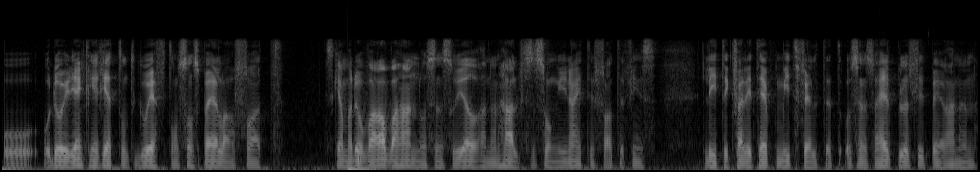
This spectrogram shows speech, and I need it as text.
och, och då är det egentligen rätt att inte gå efter en sån spelare för att ska man då varva han och sen så gör han en halv säsong i United för att det finns lite kvalitet på mittfältet och sen så helt plötsligt blir han en,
